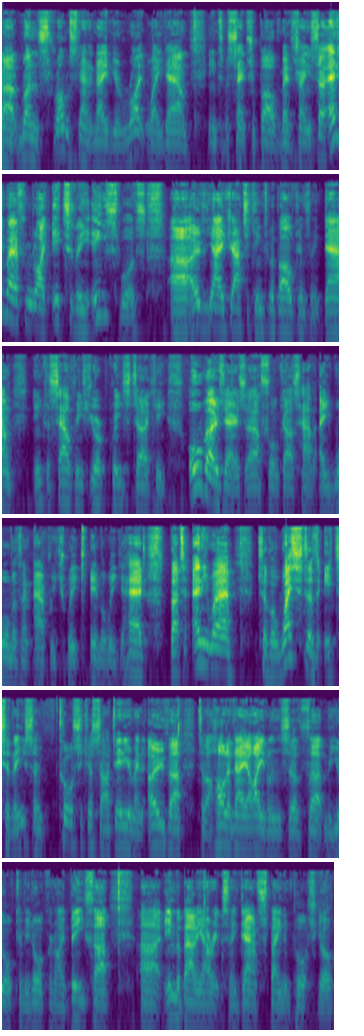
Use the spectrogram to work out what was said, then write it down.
uh, runs from Scandinavia right way down into the central Baltic Mediterranean. So anywhere from like Italy eastwards, uh, over the Adriatic into the Balkans, and down into southeast Europe, Greece, Turkey, all those areas uh, forecast have a warmer than average week in the week ahead. But anywhere to the west of Italy, so Corsica, Sardinia, and over to the holiday islands of uh, Mallorca, Minorca, and Ibiza, uh, in the Balearics, and down to Spain and Portugal,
